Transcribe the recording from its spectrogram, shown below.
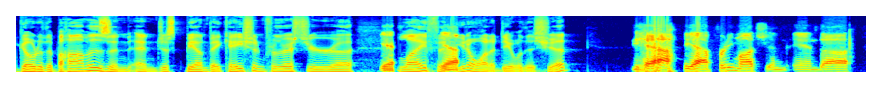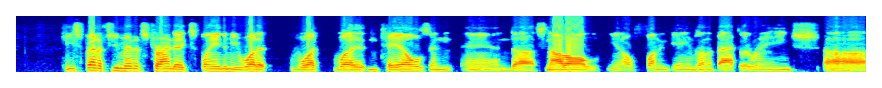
go to the Bahamas and and just be on vacation for the rest of your uh, yeah, life, and yeah. you don't want to deal with this shit. Yeah, yeah, pretty much. And and uh, he spent a few minutes trying to explain to me what it what what it entails, and and uh, it's not all you know fun and games on the back of the range uh,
